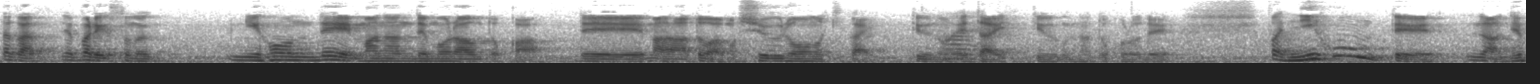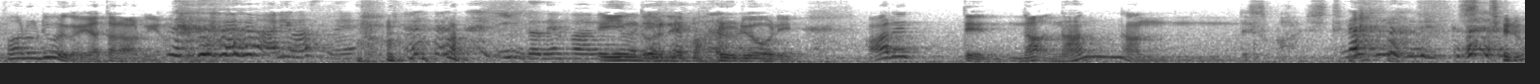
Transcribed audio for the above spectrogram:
だからやっぱりその日本で学んでもらうとかで、まあ、あとはもう就労の機会っていうのを得たいっていうふうなところで、やっぱり日本ってなネパール料理がやたらあるやん。ありますね。インドネパール料理。インドネパール料理。あれってな何なんですか？知ってる？知ってる？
